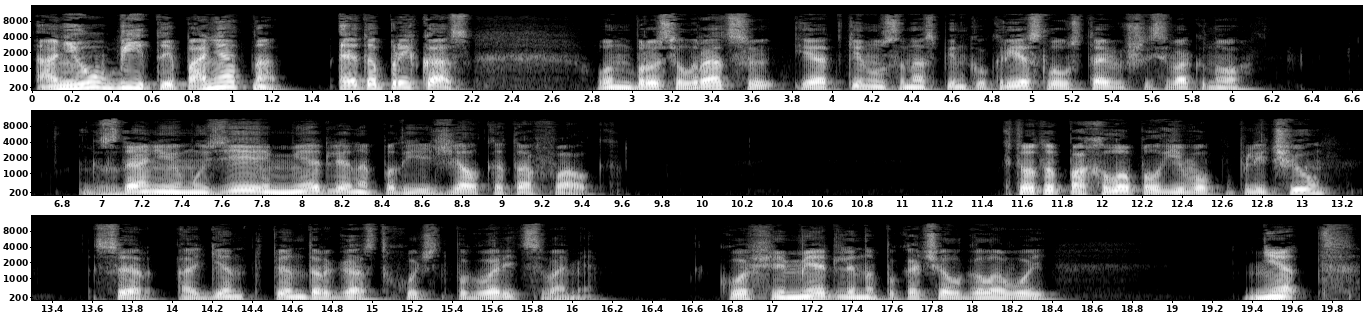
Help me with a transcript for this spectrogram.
Они убиты, понятно? Это приказ!» Он бросил рацию и откинулся на спинку кресла, уставившись в окно. К зданию музея медленно подъезжал катафалк. Кто-то похлопал его по плечу. «Сэр, агент Пендергаст хочет поговорить с вами». Кофе медленно покачал головой. «Нет,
